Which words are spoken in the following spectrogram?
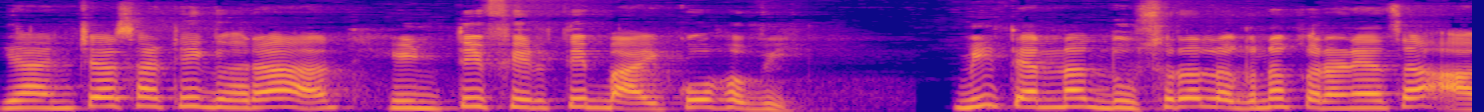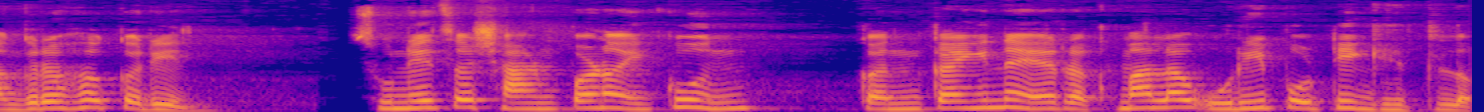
ह्यांच्यासाठी घरात हिंडती फिरती बायको हवी. मी त्यांना दुसरं लग्न करण्याचा आग्रह करीन. सुनेचं शहाणपण ऐकून कनकाईने रखमाला उरीपोटी घेतलं.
